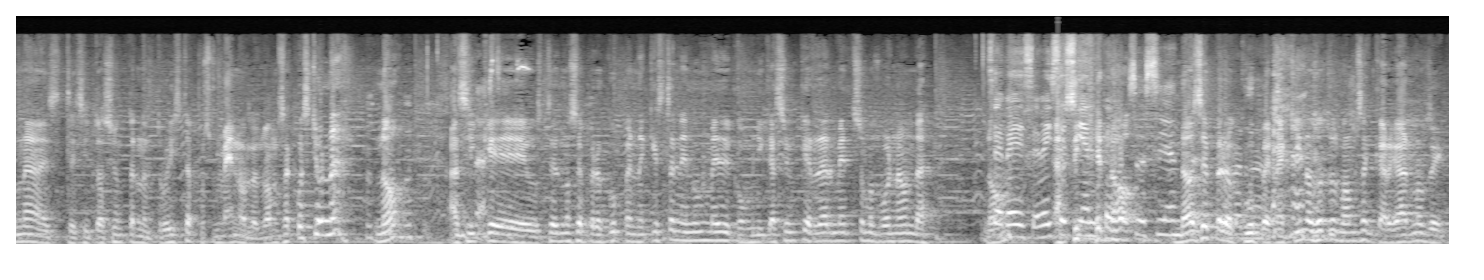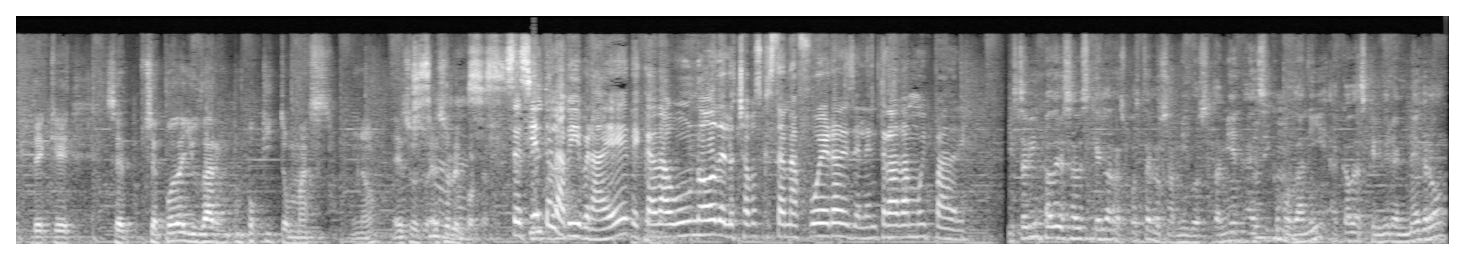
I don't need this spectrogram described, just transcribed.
una este, situación tan altruista, pues menos les vamos a cuestionar, ¿no? Así que ustedes no se preocupen, aquí están en un medio de comunicación que realmente somos buena onda. ¿No? Se ve, se ve y se Así siente. no, Se siente, no se de preocupen, aquí nosotros vamos a encargarnos de, de que se, se pueda ayudar un poquito más, ¿no? Eso, es- eso es lo importante. Se siente la vibra, ¿eh? De cada uno, de los chavos que están afuera, desde la entrada, muy padre. Está bien padre, ¿sabes qué? La respuesta de los amigos. También, así como Dani acaba de escribir el negro,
